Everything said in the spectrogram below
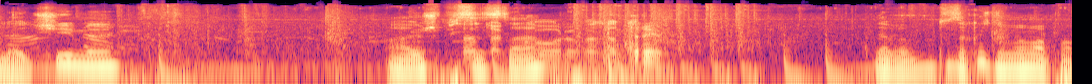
Lecimy. A, już Co to pisać, kurwa za tryb? Nie wiem, to jest jakaś nowa mapa.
